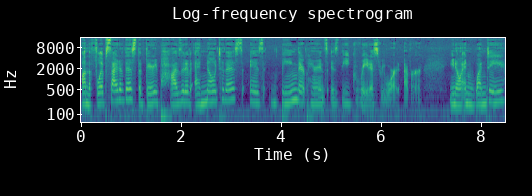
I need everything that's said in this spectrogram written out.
on the flip side of this, the very positive end note to this is being their parents is the greatest reward ever. You know, and one day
